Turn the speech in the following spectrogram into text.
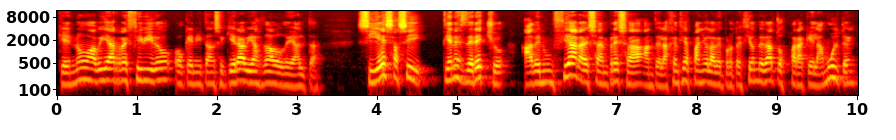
que no habías recibido o que ni tan siquiera habías dado de alta. Si es así, tienes derecho a denunciar a esa empresa ante la Agencia Española de Protección de Datos para que la multen,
